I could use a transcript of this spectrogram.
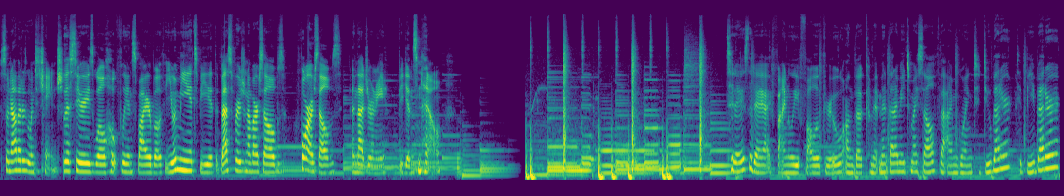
So now that is going to change. This series will hopefully inspire both you and me to be the best version of ourselves for ourselves, and that journey begins now. Today is the day I finally follow through on the commitment that I made to myself that I'm going to do better, to be better.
